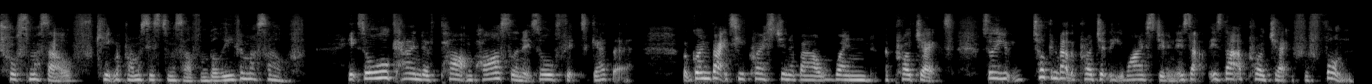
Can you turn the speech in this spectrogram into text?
trust myself, keep my promises to myself, and believe in myself. It's all kind of part and parcel and it's all fit together. But going back to your question about when a project, so you're talking about the project that your wife's doing, is that is that a project for fun?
